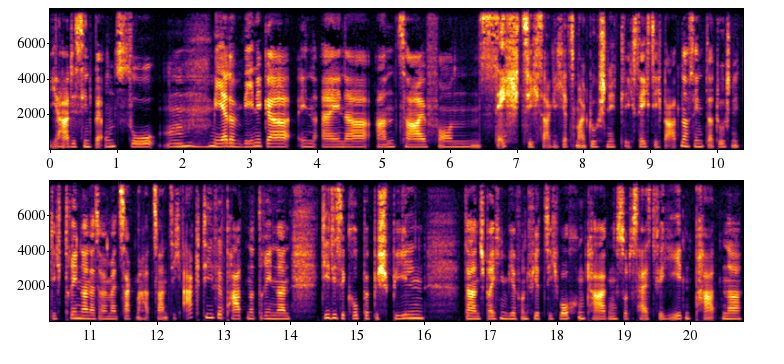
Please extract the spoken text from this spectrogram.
ja, die sind bei uns so mm, mehr oder weniger in einer Anzahl von 60, sage ich jetzt mal durchschnittlich. 60 Partner sind da durchschnittlich drinnen. Also wenn man jetzt sagt, man hat 20 aktive Partner drinnen, die diese Gruppe bespielen, dann sprechen wir von 40 Wochentagen. So, das heißt, für jeden Partner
